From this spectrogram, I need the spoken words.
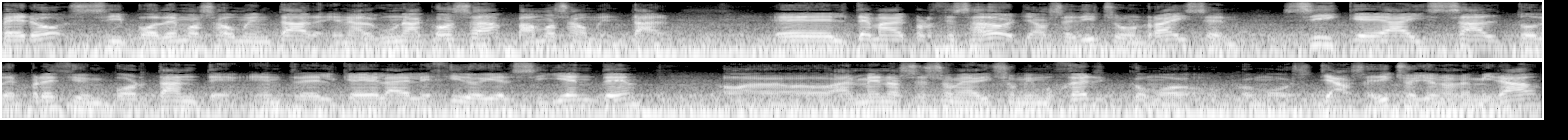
pero si podemos aumentar en alguna cosa, vamos a aumentar. El tema del procesador, ya os he dicho, un Ryzen sí que hay salto de precio importante entre el que él ha elegido y el siguiente. Al menos eso me ha dicho mi mujer, como, como ya os he dicho, yo no lo he mirado,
